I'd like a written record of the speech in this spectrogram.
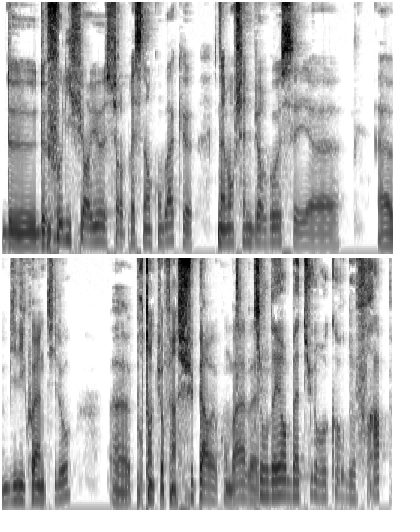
de, de folie furieuse sur le précédent combat que finalement Shane Burgos et euh, Billy Quarantillo, euh, pourtant qui ont fait un superbe combat, bah, qui ont d'ailleurs battu le record de frappe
